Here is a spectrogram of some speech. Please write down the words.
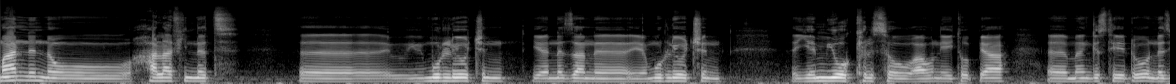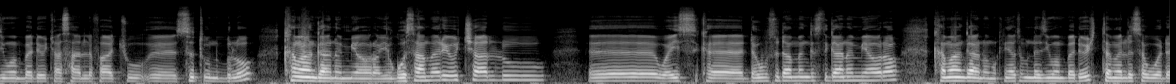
ማንን ነው ኃላፊነት ሙርሌዎችን የነዛን ሙርሌዎችን የሚወክል ሰው አሁን የኢትዮጵያ መንግስት ሄዶ እነዚህ ወንበዴዎች አሳልፋችሁ ስጡን ብሎ ከማን ጋር ነው የሚያወራው? የጎሳ መሪዎች አሉ ወይስ ከደቡብ ሱዳን መንግስት ጋር ነው የሚያወራው? ከማን ጋር ነው? ምክንያቱም እነዚህ ወንበዴዎች ተመልሰው ወደ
